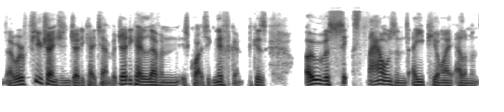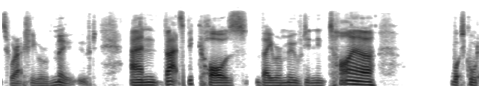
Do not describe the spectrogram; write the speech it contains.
there were a few changes in JDK 10, but JDK 11 is quite significant because over 6,000 API elements were actually removed. And that's because they removed an entire what's called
